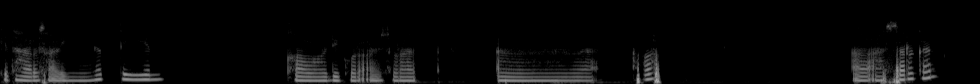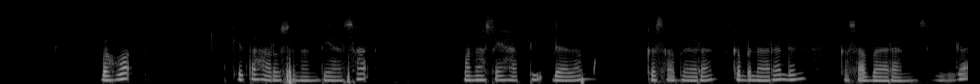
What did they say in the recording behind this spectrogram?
kita harus saling ngingetin. Kalau di Quran surat uh, apa? Al-Asr kan bahwa kita harus senantiasa menasehati dalam kesabaran, kebenaran dan kesabaran. Sehingga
